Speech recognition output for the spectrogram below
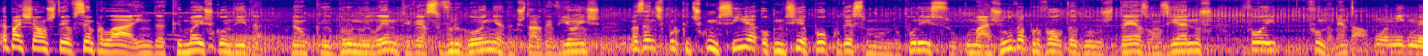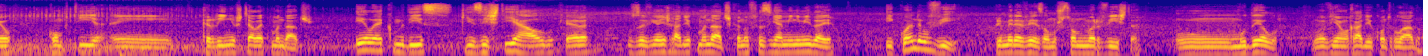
A paixão esteve sempre lá, ainda que meio escondida. Não que Bruno Heleno tivesse vergonha de gostar de aviões, mas antes porque desconhecia ou conhecia pouco desse mundo. Por isso, uma ajuda por volta dos 10, 11 anos foi fundamental. Um amigo meu competia em carrinhos telecomandados. Ele é que me disse que existia algo que era os aviões radiocomandados, que eu não fazia a mínima ideia. E quando eu vi, primeira vez, ele mostrou-me numa revista um modelo de um avião radiocontrolado,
